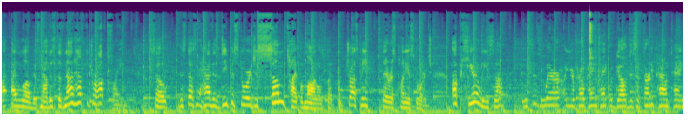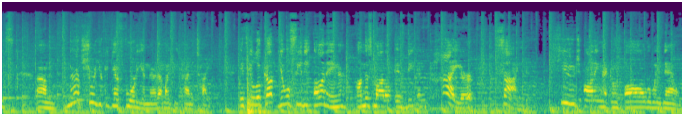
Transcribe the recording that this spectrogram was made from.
I, I love this. Now, this does not have the drop frame. So this doesn't have as deep as storage as some type of models, but trust me, there is plenty of storage. Up here, Lisa, this is where your propane tank would go. This is 30 pound tanks. Um, not sure you could get a 40 in there. That might be kind of tight. If you look up, you will see the awning on this model is the entire side. Huge awning that goes all the way down.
